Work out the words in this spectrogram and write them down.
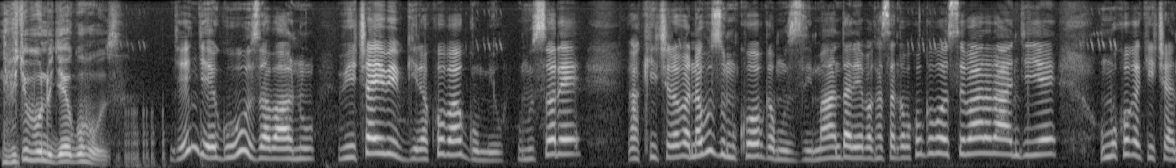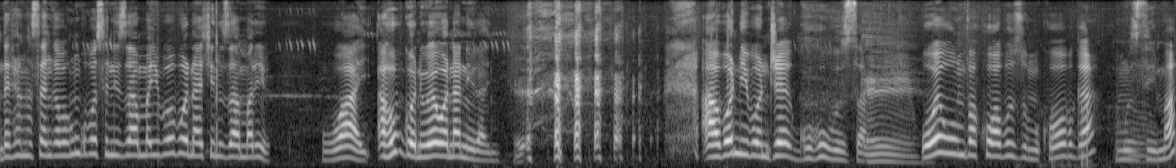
ntibicyo ubundi ugiye guhuza. Njye ngiye guhuza abantu bicaye bibwira ko bagumiwe. Umusore akicara nabuze umukobwa muzima ndareba nkasanga abakobwa bose bararangiye umukobwa akicara ndareba nkasanga abahungu bose nizamaye ibobo nta kintu uzamarira wayi ahubwo ni wowe wananiranye. abo nibo nje guhuza. Wowe wumva ko wabuze umukobwa muzima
